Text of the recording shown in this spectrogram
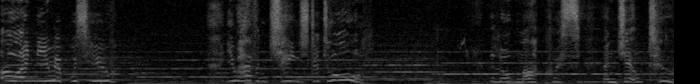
Oh, I knew it was you. You haven't changed at all. The Lord Marquis and Jill, too.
